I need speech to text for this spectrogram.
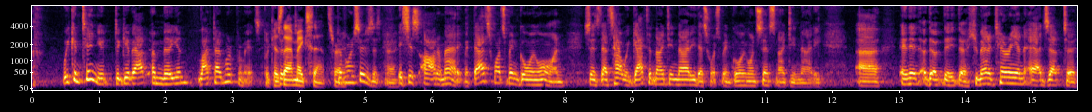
we continued to give out a million lifetime work permits because to, that makes sense, right? To foreign citizens, right. it's just automatic. But that's what's been going on since. That's how we got to 1990. That's what's been going on since 1990. Uh, and then the, the, the humanitarian adds up to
